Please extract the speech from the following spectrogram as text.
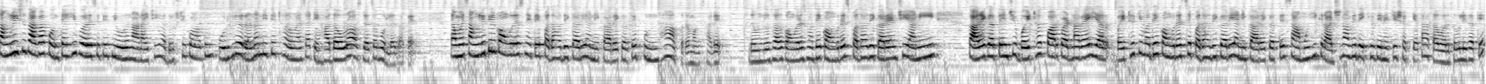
सांगलीची जागा कोणत्याही परिस्थितीत निवडून आणायची या दृष्टिकोनातून पुढील रणनीती ठरवण्यासाठी हा दौरा असल्याचं बोललं जात आहे. त्यामुळे सांगलीतील काँग्रेस नेते पदाधिकारी आणि कार्यकर्ते पुन्हा आक्रमक झाले. दोन दिवसात काँग्रेसमध्ये काँग्रेस पदाधिकाऱ्यांची आणि कार्यकर्त्यांची बैठक पार पडणार आहे. या बैठकीमध्ये काँग्रेसचे पदाधिकारी आणि कार्यकर्ते सामूहिक राजीनामे देखील देण्याची शक्यता आता वर्तवली जाते.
